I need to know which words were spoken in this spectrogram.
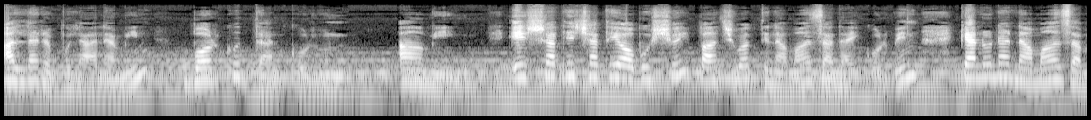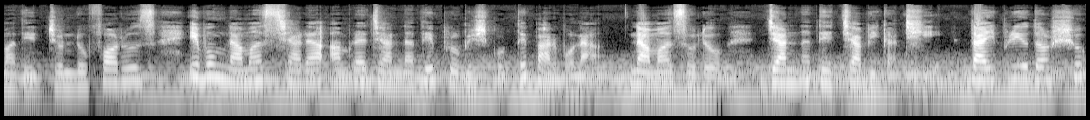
আল্লাহ রাবুল আলামিন বরকত দান করুন। আমিন। এর সাথে সাথে অবশ্যই পাঁচ ওয়াক্ত নামাজ আদায় করবেন, কেননা নামাজ আমাদের জন্য ফরজ এবং নামাজ ছাড়া আমরা জান্নাতে প্রবেশ করতে পারব না। নামাজ হলো জান্নাতের চাবিকাঠি। তাই প্রিয় দর্শক,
